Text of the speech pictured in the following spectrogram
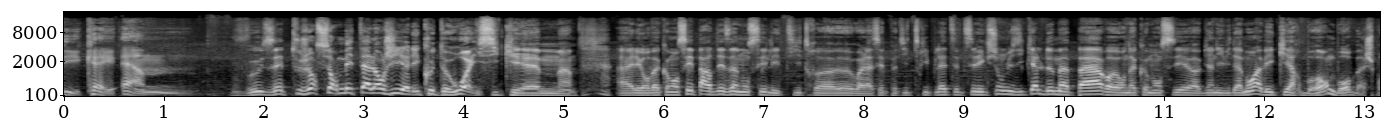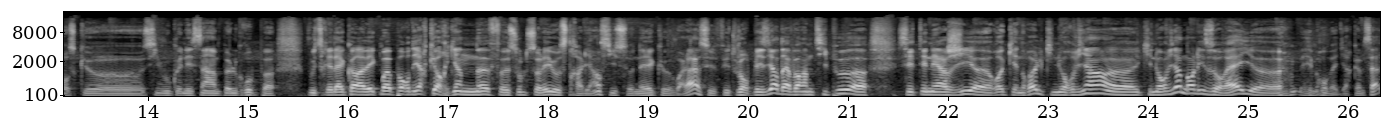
YCKM. Vous êtes toujours sur Métallurgie à l'écoute de YCKM. Allez, on va commencer par désannoncer les titres. euh, voilà, cette petite triplette, cette sélection musicale de ma part. Euh, on a commencé euh, bien évidemment avec Airborne. Bon, bah, je pense que si vous connaissez un peu le groupe, vous serez d'accord avec moi pour dire que rien de neuf sous le soleil australien, si ce n'est que voilà, ça fait toujours plaisir d'avoir un petit peu cette énergie rock'n'roll qui nous revient, qui nous revient dans les oreilles. mais bon, on va dire comme ça,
